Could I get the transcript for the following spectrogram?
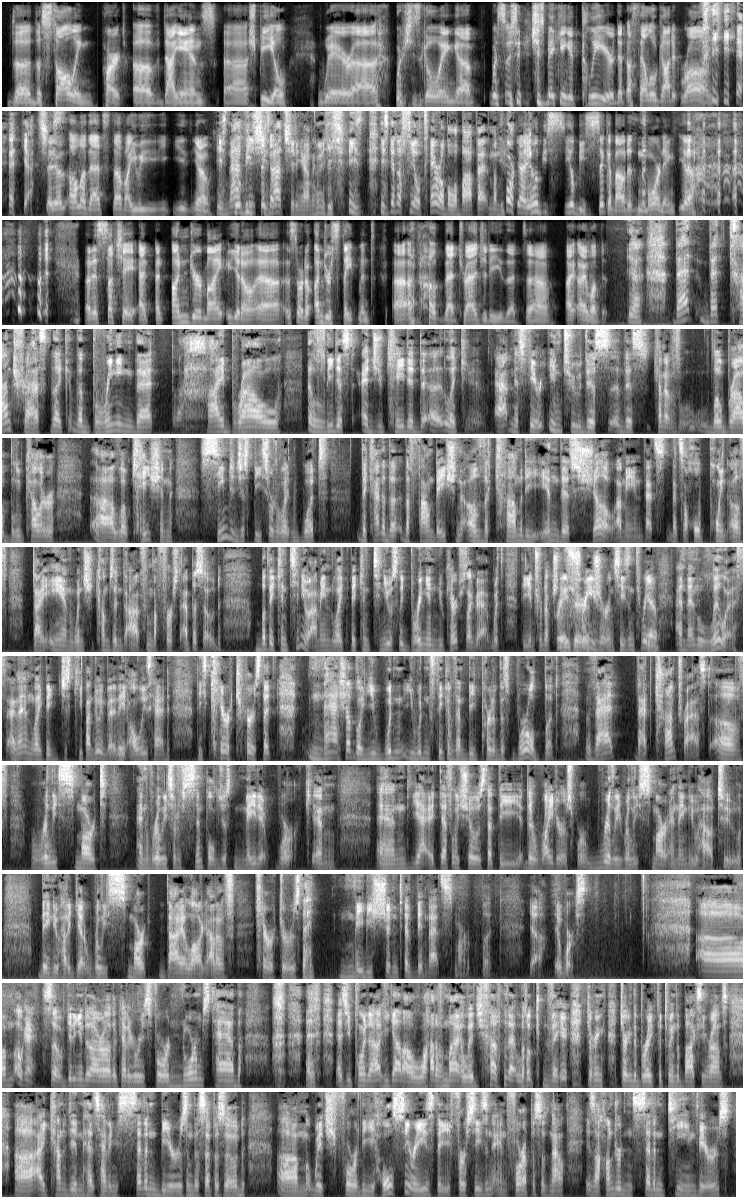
the the stalling part of Diane's uh, spiel, where uh, where she's going, um, where so she, she's making it clear that Othello got it wrong. yeah, yeah. All of that stuff. I, you, you, you know, He's not. be She's not cheating on him. He's he's, he's gonna feel terrible about that in the morning. Yeah, he'll be he'll be sick about it in the morning. Know. That is such a an, an undermine, you know, uh, sort of understatement uh, about that tragedy that uh, I, I loved it. Yeah, that that contrast, like the bringing that highbrow, elitist, educated, uh, like atmosphere into this this kind of lowbrow, blue collar uh, location, seemed to just be sort of like what the kind of the, the foundation of the comedy in this show. I mean, that's that's the whole point of Diane when she comes in uh, from the first episode. But they continue. I mean, like they continuously bring in new characters like that with the introduction Frasier. of Frasier in season three, Yeah. and then Lilith, and then like they just keep on doing. They, they always had these characters that mash up. Like you wouldn't you wouldn't think of them being part of this world, but that that contrast of really smart and really sort of simple just made it work and and yeah it definitely shows that the the writers were really really smart and they knew how to they knew how to get really smart dialogue out of characters that maybe shouldn't have been that smart. But yeah it works Um, okay, so getting into our other categories for Norm's tab, as, you pointed out, he got a lot of mileage out of that little conveyor during during the break between the boxing rounds. Uh, I counted him as having seven beers in this episode, um, which for the whole series, the first season and four episodes now, is 117 beers.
